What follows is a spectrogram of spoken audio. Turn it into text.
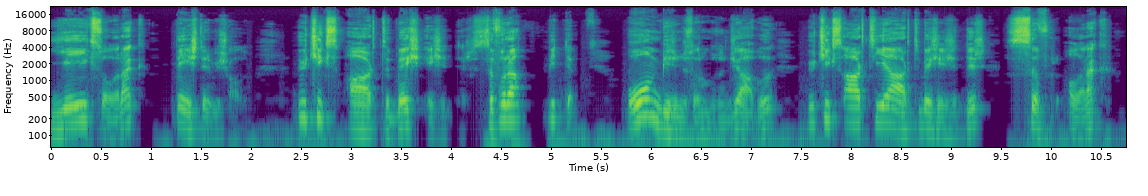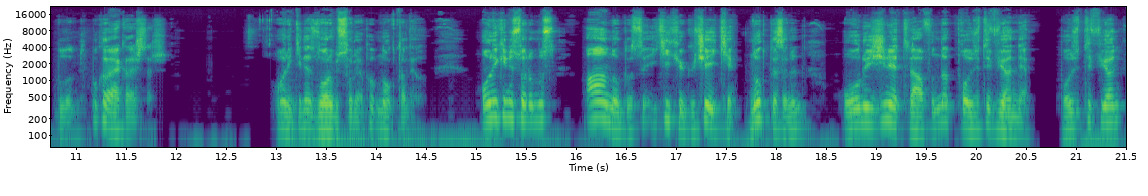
yx olarak değiştirmiş oldum. 3x artı 5 eşittir 0'a. Bitti. 11. sorumuzun cevabı 3x artı y artı 5 eşittir 0 olarak bulundu. Bu kadar arkadaşlar. 12'de zor bir soru yapıp noktalayalım. 12. sorumuz A noktası 2 kök 3'e 2 noktasının orijin etrafında pozitif yönde. Pozitif yön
